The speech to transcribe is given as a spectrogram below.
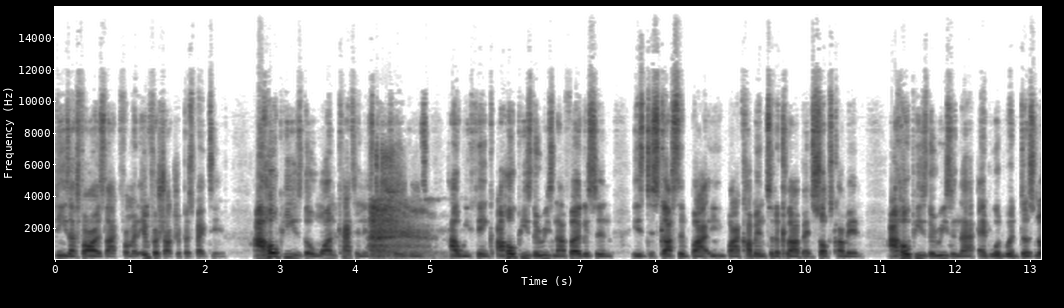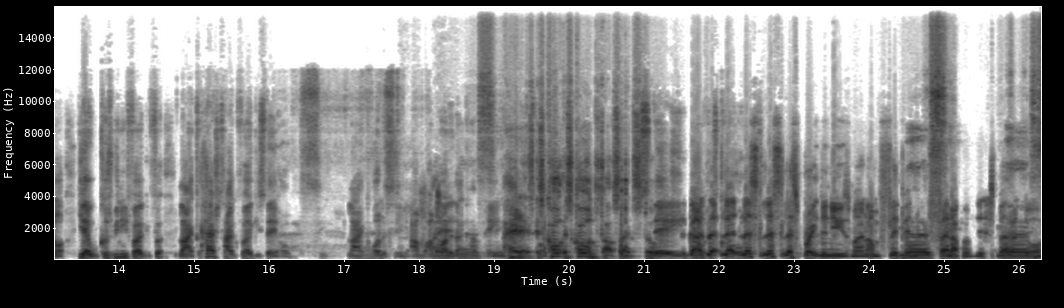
needs as far as like from an infrastructure perspective. I hope he's the one catalyst that changes how we think. I hope he's the reason that Ferguson is disgusted by by coming to the club and stops coming. I hope he's the reason that Ed Woodward does not. Yeah, because we need Fergie. Fer, like hashtag Fergie stay home. Like honestly, I'm I'm running that campaign. I heard it. It's, it's cold. It's cold outside still. Stay, Guys, let, it's let, cold. let's let's let's break the news, man. I'm flipping Messi. fed up of this Ballon d'Or.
